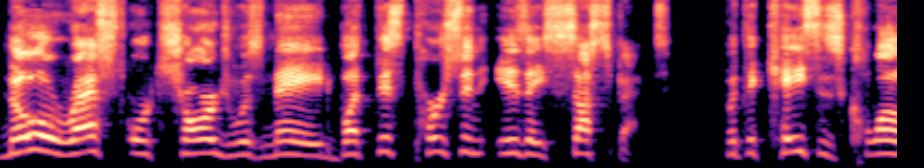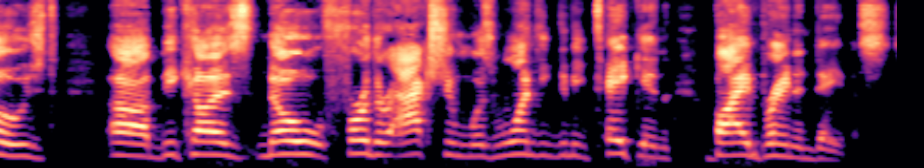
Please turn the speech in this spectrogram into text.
no arrest or charge was made, but this person is a suspect. But the case is closed uh, because no further action was wanting to be taken by Brandon Davis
